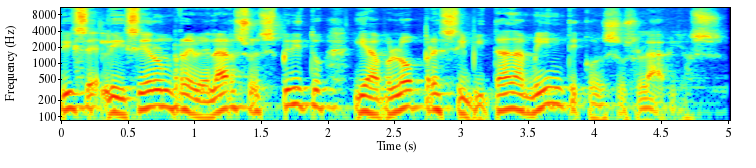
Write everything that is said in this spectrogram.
dice, le hicieron revelar su espíritu y habló precipitadamente con sus labios.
